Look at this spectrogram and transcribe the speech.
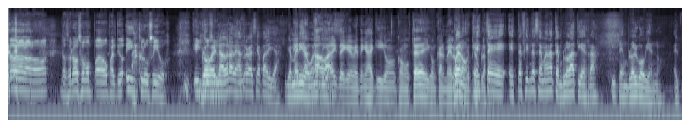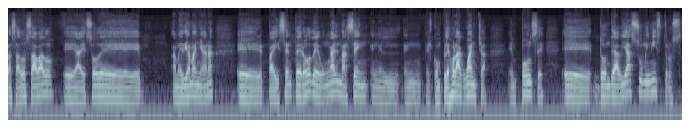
No, no, no, no. Nosotros somos un partido inclusivo. Inclusivo. Gobernador Alejandro García Padilla. Bienvenido, buenos Encantado, días. Alex, de que me tengas aquí con, con ustedes y con Carmelo. Bueno, este, este fin de semana tembló la tierra y tembló el gobierno. El pasado sábado, eh, a eso de a media mañana, eh, el país se enteró de un almacén en el, en el complejo La Guancha, en Ponce, eh, donde había suministros,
